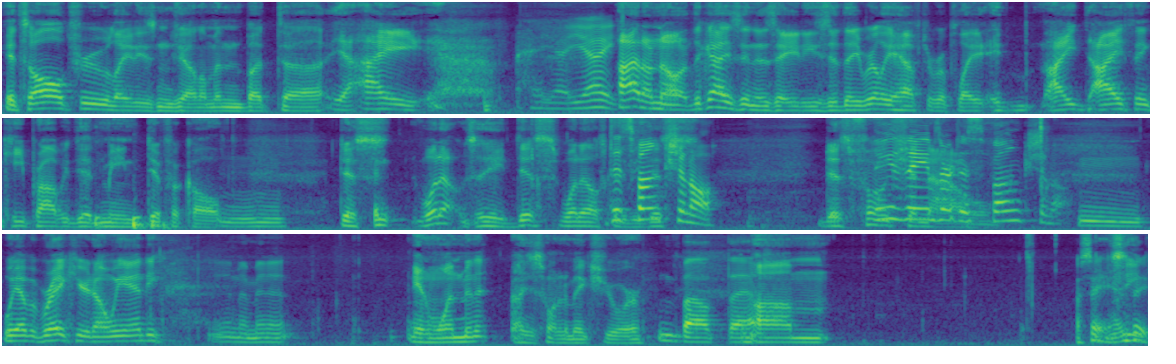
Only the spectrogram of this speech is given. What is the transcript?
It's all true, ladies and gentlemen. But uh, yeah, I Yeah, yeah. I don't know. The guy's in his 80s. Did they really have to replace? It, I I think he probably did mean difficult. Mm-hmm. Dis. what else? He dis. What else? could it? Dis- Dysfunctional. dysfunctional. These names are dysfunctional. We have a break here, don't we, Andy? In a minute. In one minute. I just wanted to make sure. About that. Um, I say, and See- they,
